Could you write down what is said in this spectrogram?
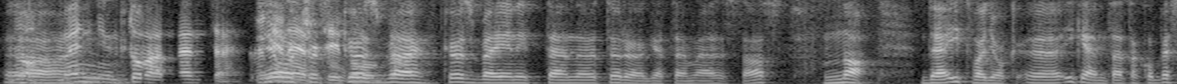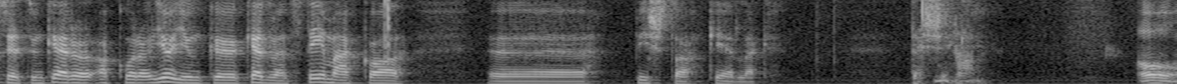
Na, menjünk tovább, Bence. Ilyen Jó, csak közben, közben én itten törölgetem ezt-azt. Na, de itt vagyok. Igen, tehát akkor beszéltünk erről, akkor jöjjünk kedvenc témákkal. Pista, kérlek. Tessék. Ó.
